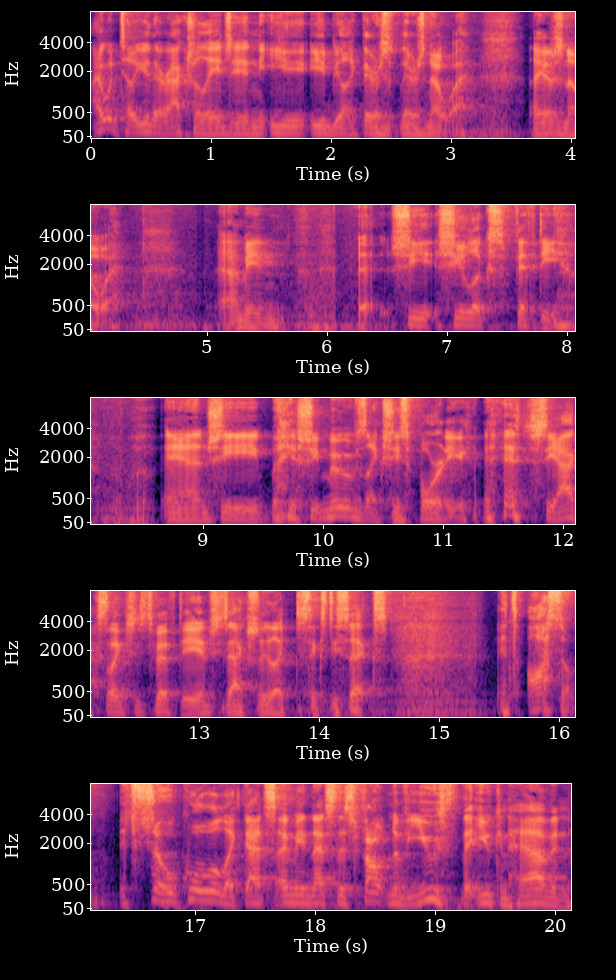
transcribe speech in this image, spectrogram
I would tell you their actual age, and you, would be like, "There's, there's no way. Like, there's no way." I mean, she she looks 50 and she she moves like she's 40 she acts like she's 50 and she's actually like 66 it's awesome. It's so cool. Like that's i mean that's this fountain of youth that you can have and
